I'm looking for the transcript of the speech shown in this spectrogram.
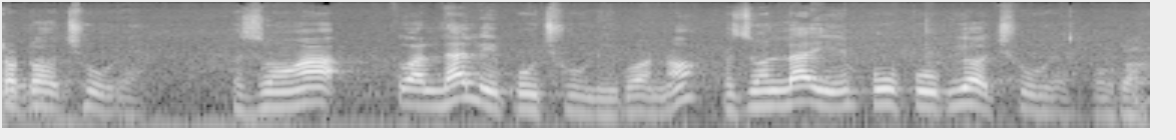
တော်တော်ချိုးတယ်ပဇွန်က သူကလက်လေပိုချိုးလေပေါ့နော်ပဇွန်လက်ရင်ပိုပိုပြီးတော့ချိုးတယ်ဟုတ်ကောင်း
